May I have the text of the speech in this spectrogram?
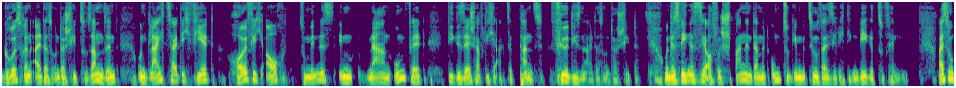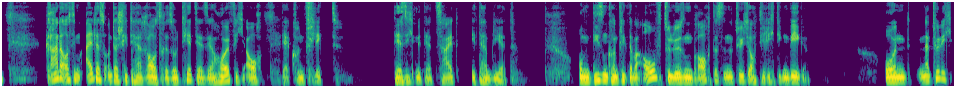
größeren Altersunterschied zusammen sind und gleichzeitig fehlt häufig auch zumindest im nahen Umfeld die gesellschaftliche Akzeptanz für diesen Altersunterschied. Und deswegen ist es ja auch so spannend, damit umzugehen beziehungsweise die richtigen Wege zu finden. Weißt du, gerade aus dem Altersunterschied heraus resultiert ja sehr häufig auch der Konflikt, der sich mit der Zeit etabliert. Um diesen Konflikt aber aufzulösen, braucht es natürlich auch die richtigen Wege. Und natürlich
